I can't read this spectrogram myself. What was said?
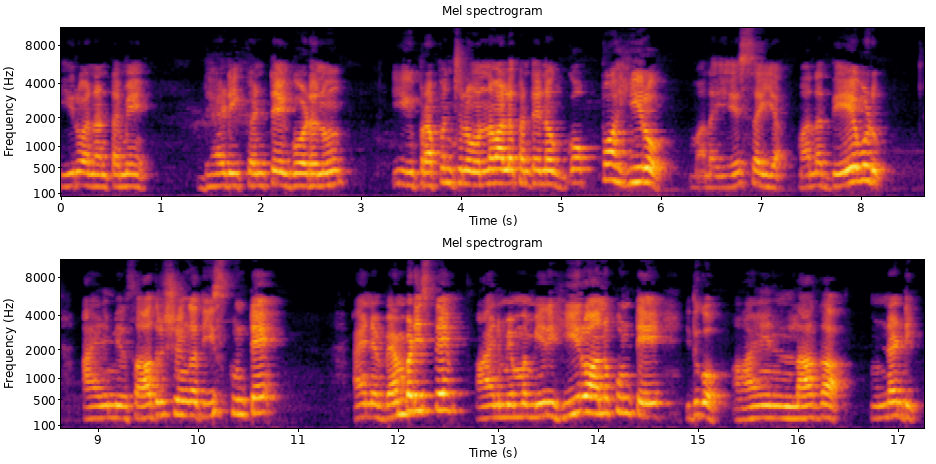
హీరో అని అంటామే డాడీ కంటే గోడను ఈ ప్రపంచంలో ఉన్న వాళ్ళకంటే గొప్ప హీరో. మన ఏసయ్య మన దేవుడు. ఆయన మీరు సాదృశ్యంగా తీసుకుంటే ఆయన వెంబడిస్తే ఆయన మిమ్మ మీరు హీరో అనుకుంటే ఇదిగో ఆయనలాగా ఉండండి.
